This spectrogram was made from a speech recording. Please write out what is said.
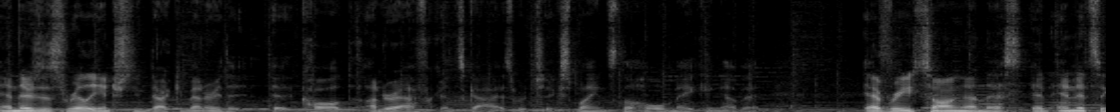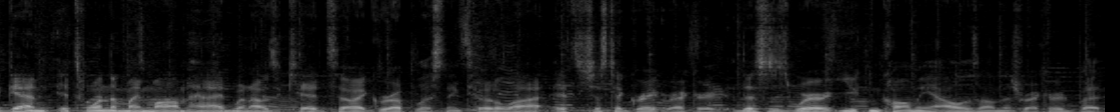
and there's this really interesting documentary that uh, called Under African Skies, which explains the whole making of it. Every song on this, and, and it's again, it's one that my mom had when I was a kid, so I grew up listening to it a lot. It's just a great record. This is where You Can Call Me Al is on this record, but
